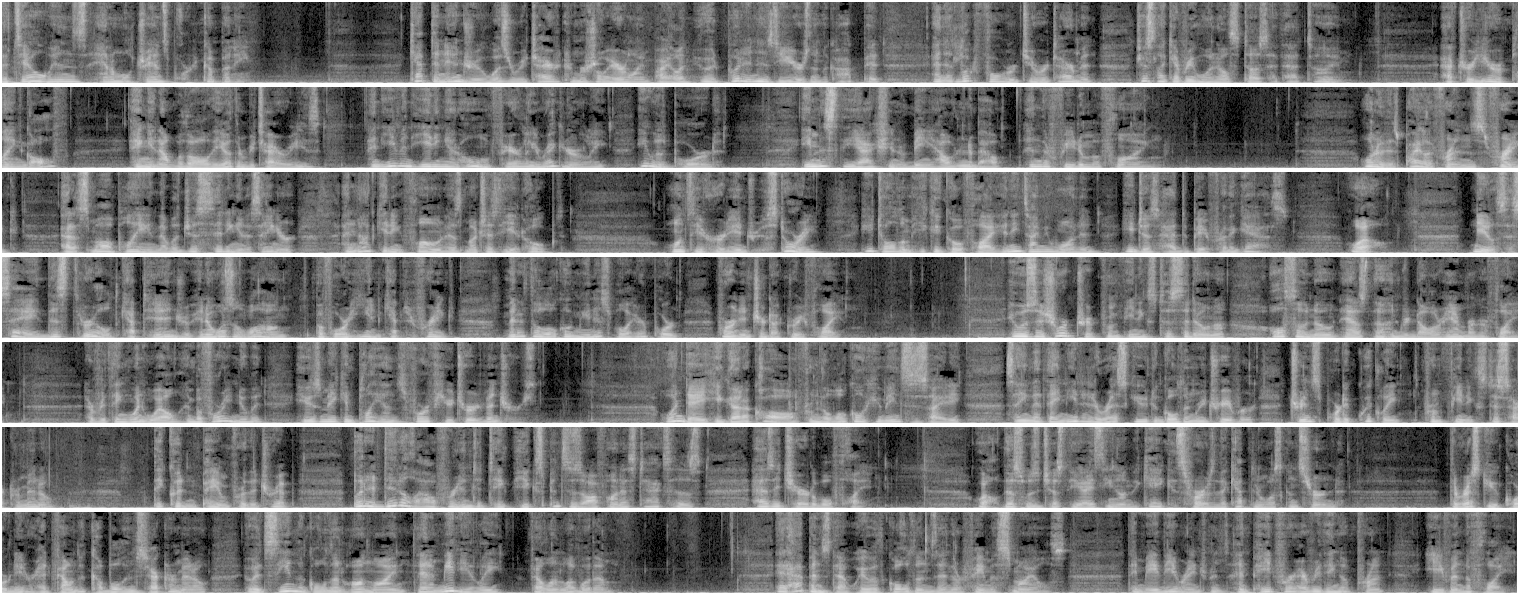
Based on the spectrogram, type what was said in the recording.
The Tailwinds Animal Transport Company. Captain Andrew was a retired commercial airline pilot who had put in his years in the cockpit and had looked forward to retirement just like everyone else does at that time. After a year of playing golf, hanging out with all the other retirees, and even eating at home fairly regularly, he was bored. He missed the action of being out and about and the freedom of flying. One of his pilot friends, Frank, had a small plane that was just sitting in his hangar and not getting flown as much as he had hoped. Once he heard Andrew's story, he told him he could go fly any time he wanted, he just had to pay for the gas. Well, needless to say, this thrilled Captain Andrew, and it wasn't long before he and Captain Frank met at the local municipal airport for an introductory flight. It was a short trip from Phoenix to Sedona, also known as the $100 hamburger flight. Everything went well, and before he knew it, he was making plans for future adventures. One day he got a call from the local Humane Society saying that they needed a rescued golden retriever transported quickly from Phoenix to Sacramento. They couldn't pay him for the trip, but it did allow for him to take the expenses off on his taxes as a charitable flight. Well, this was just the icing on the cake as far as the captain was concerned. The rescue coordinator had found a couple in Sacramento who had seen the golden online and immediately fell in love with him. It happens that way with Goldens and their famous smiles. They made the arrangements and paid for everything up front, even the flight.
